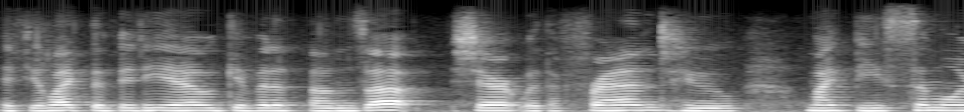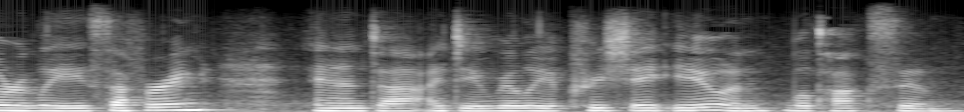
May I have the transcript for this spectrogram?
If you like the video, give it a thumbs up, share it with a friend who might be similarly suffering. And uh, I do really appreciate you, and we'll talk soon.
